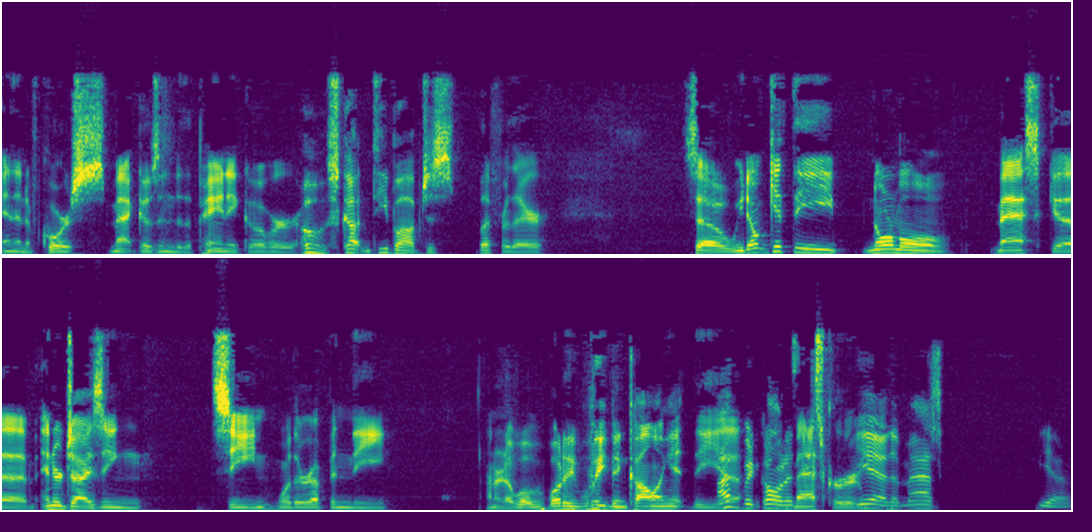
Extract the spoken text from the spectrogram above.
And then, of course, Matt goes into the panic over, oh, Scott and T Bob just left for there. So we don't get the normal mask uh, energizing scene where they're up in the, I don't know, what, what have we been calling it? The uh, I've been calling it- mask room. yeah, the mask, yeah,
